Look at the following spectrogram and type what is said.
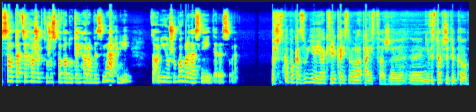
są tacy chorzy, którzy z powodu tej choroby zmarli, to oni już w ogóle nas nie interesują. To wszystko pokazuje, jak wielka jest rola państwa, że e, nie wystarczy tylko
